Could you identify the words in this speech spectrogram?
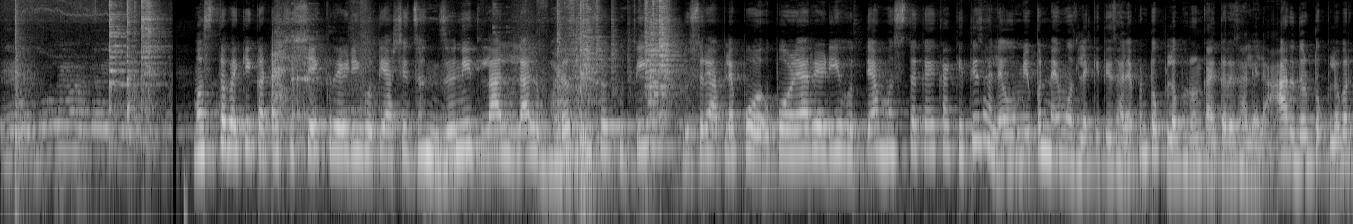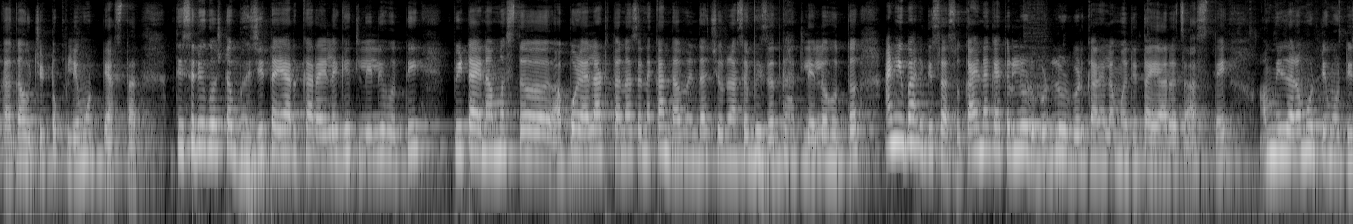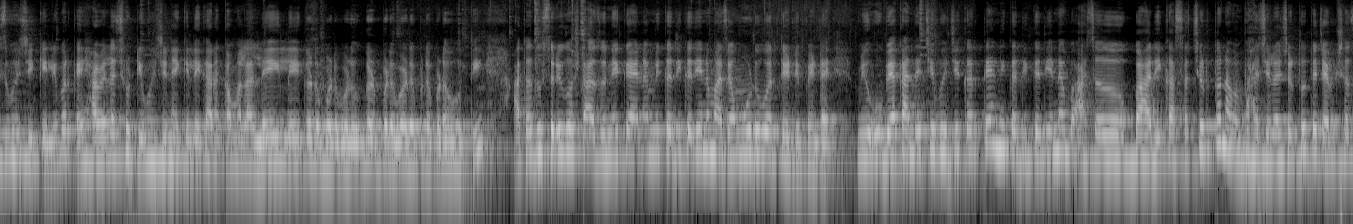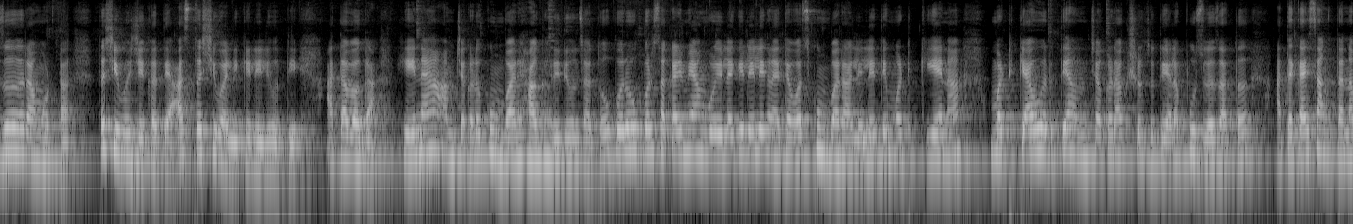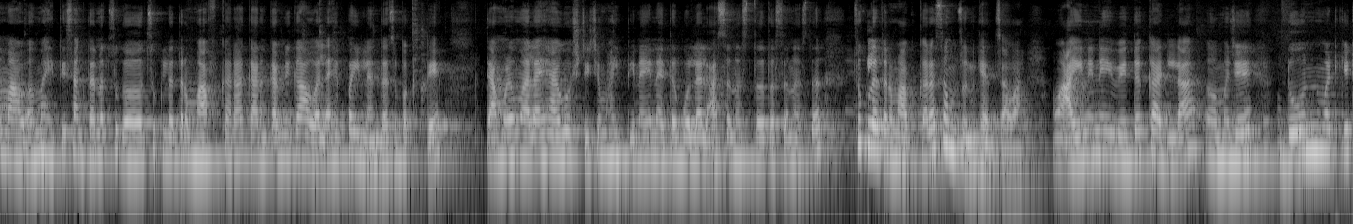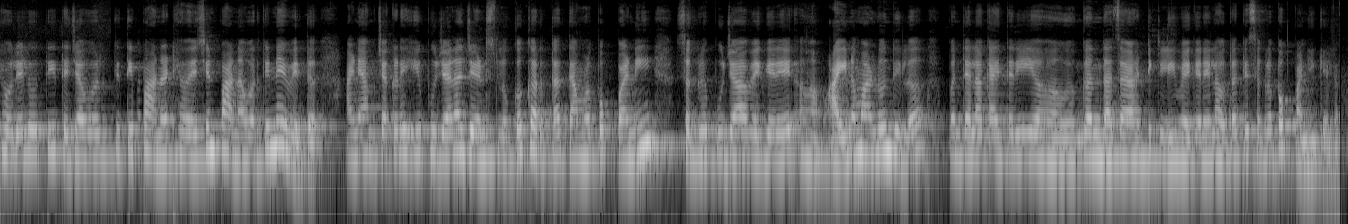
दोन मस्तपैकी कटाची शेक रेडी होती अशी झणझणीत लाल लाल भडक दिसत होती. दुसऱ्या आपल्या पो पोळ्या रेडी होत्या. मस्त काय काय किती झाल्या हो? मी पण नाही मोजल्या किती झाल्या पण टोपलं भरून काहीतरी झालेलं. अर्धं टोपलं बरं का गावची टोपले मोठे असतात. तिसरी गोष्ट भजी तयार करायला घेतलेली होती. पीठ आहे ना मस्त पोळ्या लाटतानाच आहे ना कांदा बिंदा चिरून असं भिजत घातलेलं होतं. आणि ही बारकी सासू काय ना काहीतरी लुडबुड लुडबुड करायला मध्ये तयारच असते. आम्ही जरा मोठी मोठीच भजी केली बरं का. ह्यावेळेला छोटी भजी नाही केली कारण का मला लई लई गडबडबड गडबड बडबड होती. आता दुसरी गोष्ट अजून एक आहे ना मी कधी कधी ना माझ्या मूडवरती डिपेंड आहे. मी उभ्या कांद्याची भजी करते आणि कधी कधी ना असं बारीक असा चिरतो ना भाजीला चिरतो त्याच्यापेक्षा जरा मोठा तशी भजी करते. आज तशी वाली केलेली होती. आता बघा हे ना आमच्याकडं कुंभार हा घरी देऊन जातो. बरोबर सकाळी मी आंघोळीला गेलेले का नाही तेव्हाच कुंभार आलेले. ते मटकी आहे ना मटक्यावरती आमच्याकडं अक्षरतृतीयाला पूजलं जातं. आता काय सांगताना मा माहिती सांगताना चुक चुकलं तर माफ करा कारण का मी गावाला हे पहिल्यांदाच बघते. त्यामुळे मला ह्या गोष्टीची माहिती नाही नाहीतर बोलायला असं नसतं तसं नसतं. चुकलं तर माफ करा समजून घेत जावा. आईने नैवेद्य काढला म्हणजे दोन मटकी ठेवलेली होती त्याच्यावरती ती पानं ठेवायची आणि पानावरती नैवेद्य. आणि आमच्याकडे ही पूजा ना जेंट्स लोक करतात त्यामुळे पप्पांनी सगळे पूजा वगैरे आईनं मांडून दिलं पण त्याला काहीतरी गंधाचा टिकली वगैरे लावतात ते सगळं पप्पांनी केलं.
